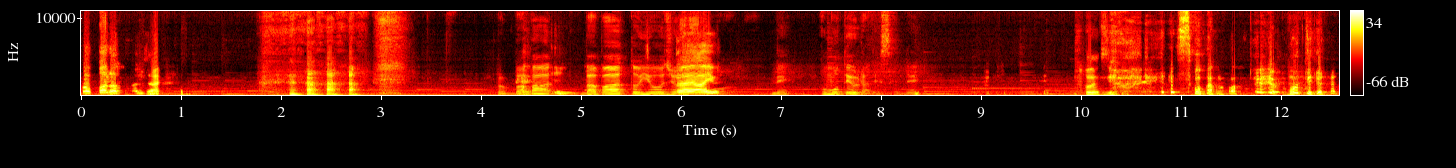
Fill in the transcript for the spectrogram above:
ババアだったんじゃない？ババアええ、ババアと幼女それは愛のね、表裏ですよね。そうですよ。そうなの？思ってる。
